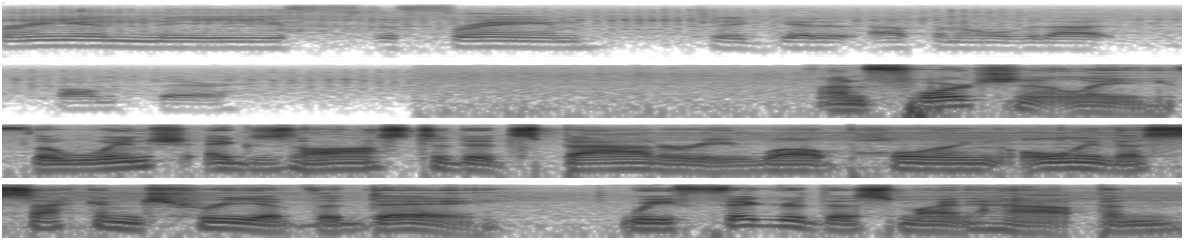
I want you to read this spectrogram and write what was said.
Bring in the, the frame to get it up and over that bump there. Unfortunately, the winch exhausted its battery while pulling only the second tree of the day. We figured this might happen,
